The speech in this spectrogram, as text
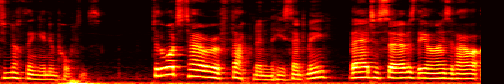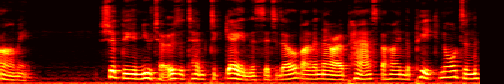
to nothing in importance. To the watchtower of Thapnen he sent me, there to serve as the eyes of our army. Should the Inutos attempt to gain the citadel by the narrow pass behind the peak Noton,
